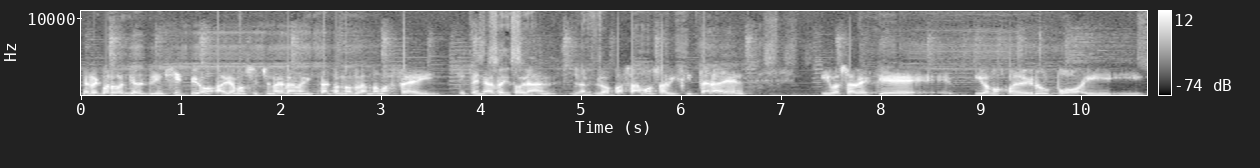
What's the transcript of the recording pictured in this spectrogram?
Me recuerdo que al principio habíamos hecho una gran amistad con Orlando Maffei, que tenía el Sí, restaurante. sí. Lo pasamos a visitar a él y vos sabés que íbamos con el grupo y, y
